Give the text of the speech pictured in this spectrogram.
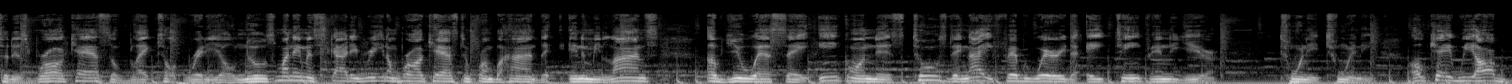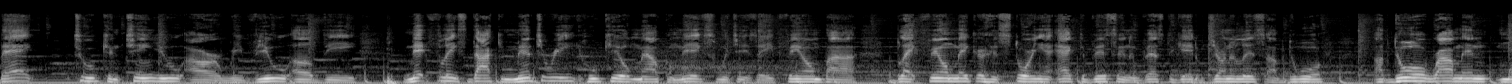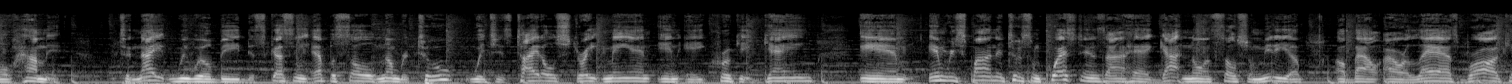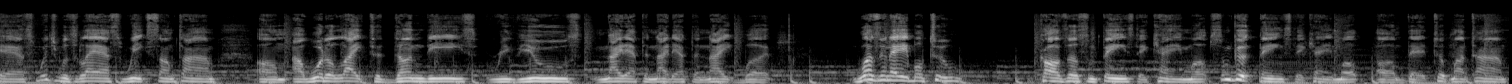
To this broadcast of Black Talk Radio News. My name is Scotty Reed. I'm broadcasting from behind the enemy lines of USA Inc. on this Tuesday night, February the 18th in the year 2020. Okay, we are back to continue our review of the Netflix documentary Who Killed Malcolm X, which is a film by black filmmaker, historian, activist, and investigative journalist Abdul Abdul Rahman Mohammed. Tonight we will be discussing episode number two, which is titled Straight Man in a Crooked Game. And in responding to some questions I had gotten on social media about our last broadcast, which was last week sometime, um, I would have liked to done these reviews night after night after night, but wasn't able to because of some things that came up, some good things that came up um, that took my time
